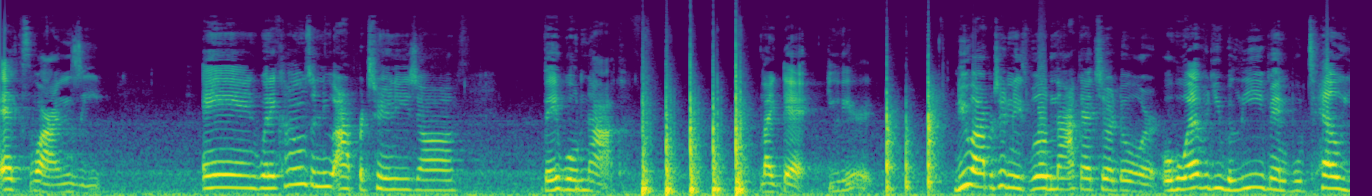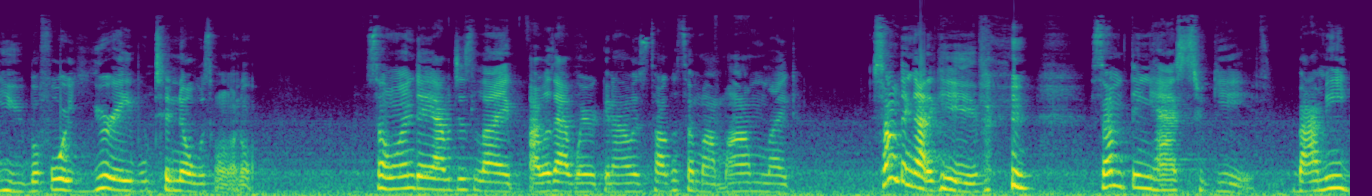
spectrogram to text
X, Y, and Z. And when it comes to new opportunities, y'all, they will knock like that. You hear it? New opportunities will knock at your door, or whoever you believe in will tell you before you're able to know what's going on. So one day I was just like, I was at work and I was talking to my mom, like, something gotta give. something has to give. By me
